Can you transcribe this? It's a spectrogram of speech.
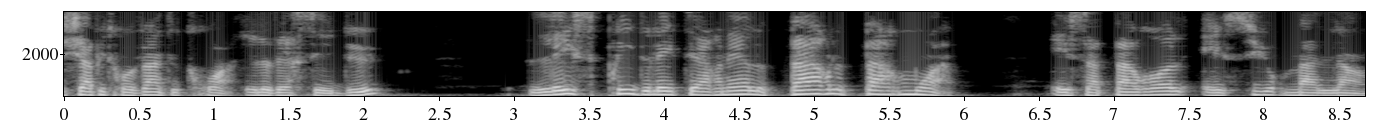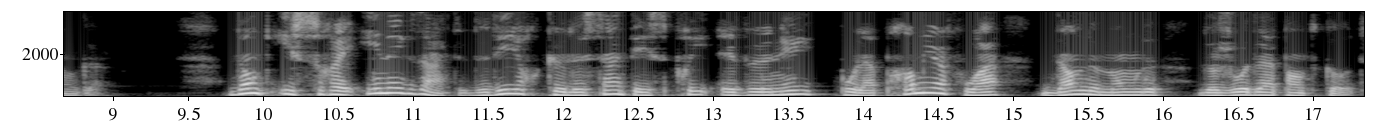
chapitre 23 et le verset 2, L'Esprit de l'Éternel parle par moi, et sa parole est sur ma langue. Donc il serait inexact de dire que le Saint-Esprit est venu pour la première fois dans le monde le jour de la Pentecôte.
